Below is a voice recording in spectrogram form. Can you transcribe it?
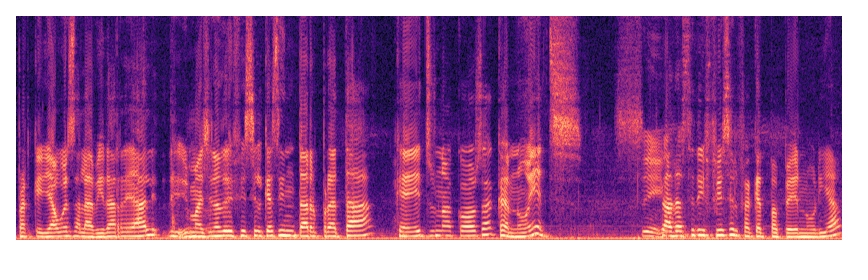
perquè ja ho és a la vida real, imagina lo difícil que és interpretar que ets una cosa que no ets. Sí. Ha de ser difícil fer aquest paper, Núria.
